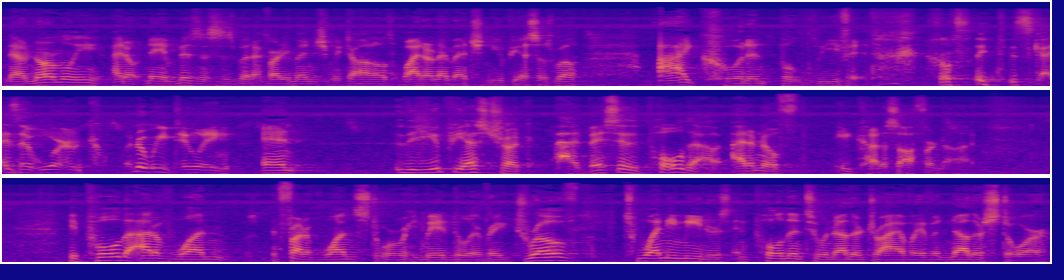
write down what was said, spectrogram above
Now, normally I don't name businesses, but I've already mentioned McDonald's. Why don't I mention UPS as well? I couldn't believe it. I was like, this guy's at work. What are we doing? And the UPS truck had basically pulled out. I don't know if he cut us off or not. He pulled out of one, in front of one store where he made a delivery, drove 20 meters and pulled into another driveway of another store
